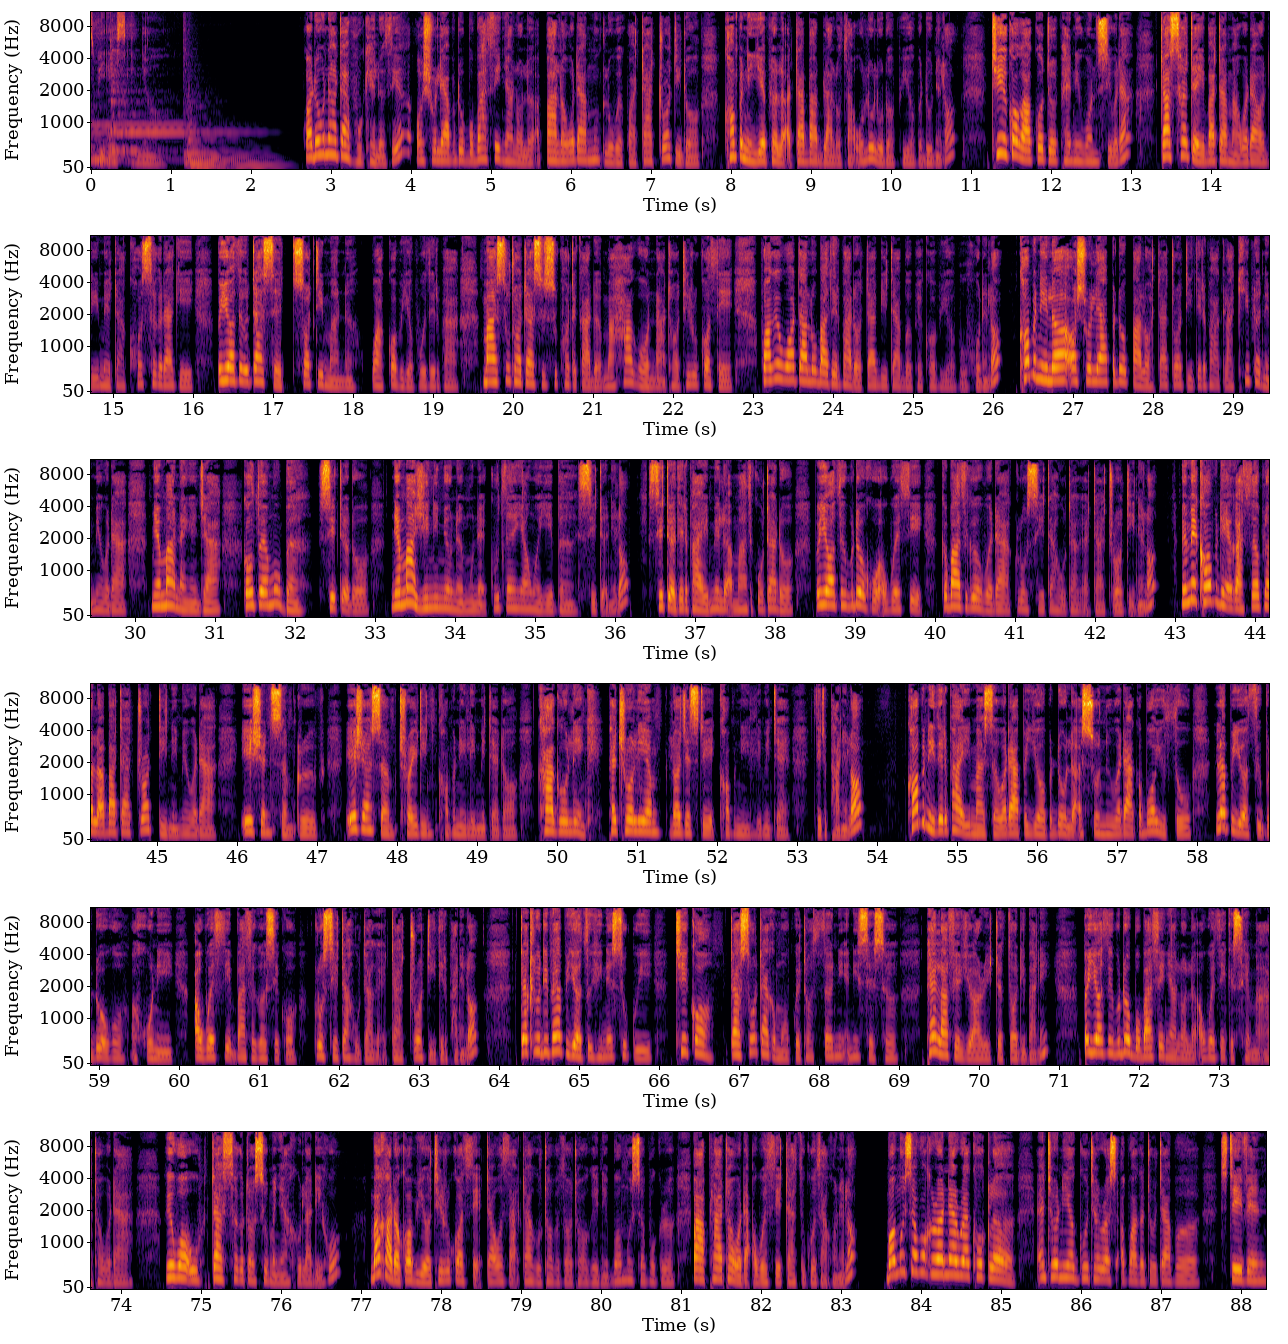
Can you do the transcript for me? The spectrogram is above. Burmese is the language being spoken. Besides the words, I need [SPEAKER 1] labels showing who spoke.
[SPEAKER 1] SBS ကညောကွာဒိုနာတာဖိုခဲလို့စီအော်စတြေးလျဘဒိုဘဘာစိညာလောလအပါလောဝဒမှုကလိုဝဲကွာတာထရတီတော့ company ရဲ့ဖလအတဘဘလာလို့သာအိုလိုလိုတော့ပြီးရောဘဒိုနေလောတီကောကကိုတိုဖန်နီဝန်စီဝဒတာဆတ်တေဘတာမဝဒအော်ဒီမီတာခောစကဒါကီပယောသူအတဆက်စော်တီမနပွာကောဘယောဖိုသေးတဖာမာစုထောတာဆုစုခောတကဒမဟာဂောနာထောတီရုကောစေပွာကေဝတာလိုပါသေးတဖာတော့တာဘီတာဘဖေကောဘယောဘူးဟိုနေလော company လာ australia ပဒိုပါလောတာတော်တီတေတဖာကလာခိဖလနေမြဝဒမြန်မာနိုင်ငံခြားကုန်သွယ်မှုဘဏ်စစ်တတော်မြန်မာရင်းနှီးမြှုပ်နှံမှုနဲ့ကုသန်းရောင်းဝယ်ရေးဘဏ်စစ်တနေလောစစ်တတေတဖာရေမေလအမသကိုတာတော်ပယောသူပဒိုကိုအဝဲစီကပစကဝဒ close တာဟိုတာကတာတော်တီနေလောမေမေ company က surplus လဘတာ trot တီနေမြဝဒ Asian Sum Group Asian Sum Trading Company Limited တော့ Cargo Link Petroleum Logistics Company Limited တိတဖာနေလော ခေါပနီတဲ့ဖိုင်မှာဆဝဒပယောပဒိုလအဆွနူဝဒကဘောယူသူလက်ပယောသူပဒိုကိုအခုနေအဝက်စစ်ဘာသဂစစ်ကိုကလိုစီတာဟူတာကတာထရတီတဲ့ဖာနေလောတကလူဒီဖက်ပယောသူဟိနေစုကွီထီကောတာဆိုတာကမောပွေထောသနီအနိဆေဆဖဲလာဖေဗူအာရီတတော်ဒီပါနေပယောသူပဒိုဘဘာစညာလောလအဝက်စစ်ကဆေမအထောဝဒကေဝဦးတာဆကတော့စုမညာခုလာဒီဟိုဘာခါတော့ကောဘီယိုတီရုကော့စစ်တာဝစာတာကူထောပသောထောကေနေဘောမှုစပုကရပါဖလားထောဝဒအဝဲစစ်တာသူကိုစာခေါ်နေလော ဘော်မူဆာဝကရနယ်ရခုကလအန်တိုနီယိုဂူတာရက်စ်အပွားကတိုတာဘစတီဗင်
